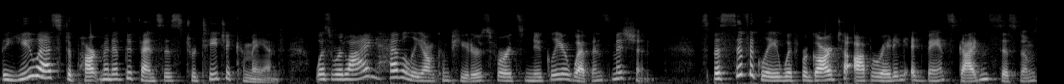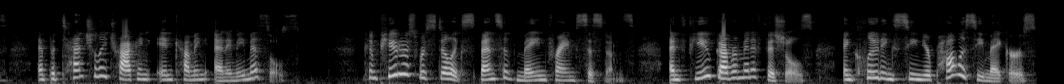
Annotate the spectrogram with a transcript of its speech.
The U.S. Department of Defense's Strategic Command was relying heavily on computers for its nuclear weapons mission, specifically with regard to operating advanced guidance systems and potentially tracking incoming enemy missiles. Computers were still expensive mainframe systems, and few government officials including senior policymakers,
